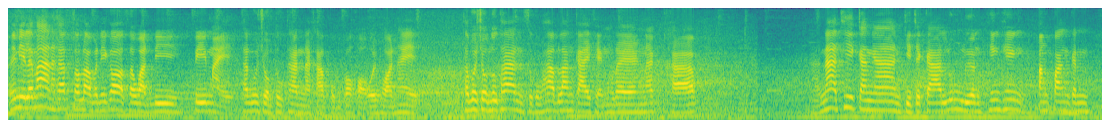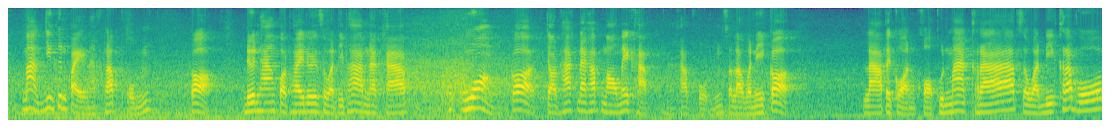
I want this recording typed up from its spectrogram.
ไม่มีอะไรมากนะครับสำหรับวันนี้ก็สวัสดีปีใหม่ท่านผู้ชมทุกท่านนะครับ ผมก็ขออวยพรให้ท่านผู้ชมทุกท่าน สุขภาพร่างกายแข็งแรงนะครับ หน้าที่การงานกิจการรุ่งเรืองเฮ่งๆ ปังๆ กันมากยิ่งขึ้นไปนะครับ ผมก็เดินทางปลอดภัยโดยสวัสดิภาพนะครับ ง่วงก็จอดพักนะครับ เมาไม่ขับนะครับ ผมสำหรับวันนี้ก็ ลาไปก่อนขอบคุณมากครับ สวัสดีครับผม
